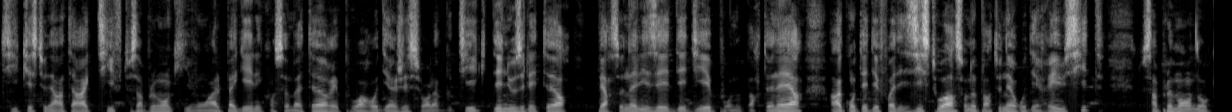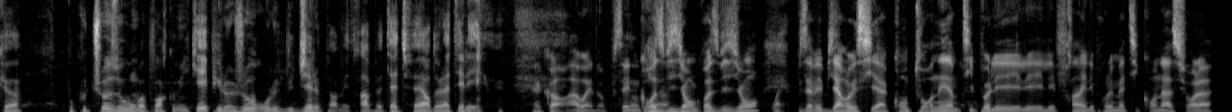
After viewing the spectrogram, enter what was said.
petits, questionnaires interactifs, tout simplement, qui vont alpaguer les consommateurs et pouvoir rediriger sur la boutique, des newsletters personnalisés, dédiés pour nos partenaires, raconter des fois des histoires sur nos partenaires ou des réussites, tout simplement. Donc, beaucoup de choses où on va pouvoir communiquer. Et puis, le jour où le budget le permettra, peut-être faire de la télé. D'accord. Ah ouais, donc c'est une Donc, grosse euh, vision, grosse vision. ouais. Vous avez bien réussi à contourner un petit peu les, les- les freins et les problématiques qu'on a sur la,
